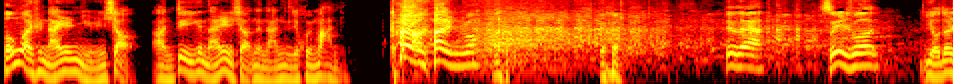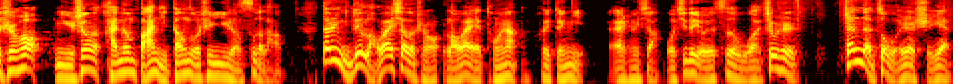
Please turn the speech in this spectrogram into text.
甭管是男人女人笑啊，你对一个男人笑，那男的就会骂你，看啥看？你说，对不对？所以说，有的时候女生还能把你当做是一种色狼，但是你对老外笑的时候，老外也同样会对你爱声笑。我记得有一次，我就是真的做过这实验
